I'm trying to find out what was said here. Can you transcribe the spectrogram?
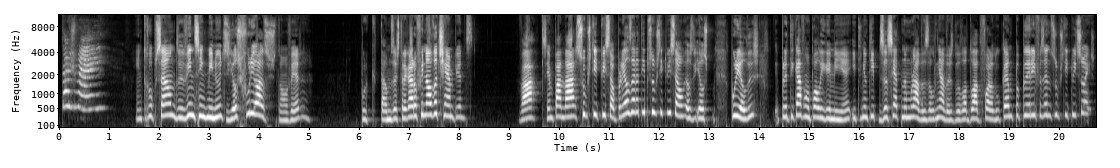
Estás bem? Interrupção de 25 minutos e eles furiosos, estão a ver? Porque estamos a estragar o final da Champions. Vá, sempre a andar, substituição. Para eles era tipo substituição. Eles, eles, por eles, praticavam a poligamia e tinham tipo 17 namoradas alinhadas do, do lado de fora do campo para poderem ir fazendo substituições.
